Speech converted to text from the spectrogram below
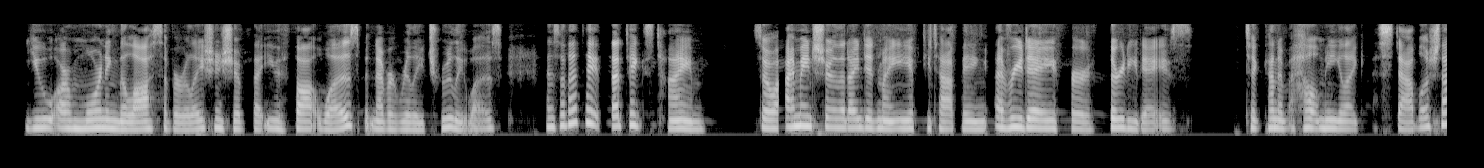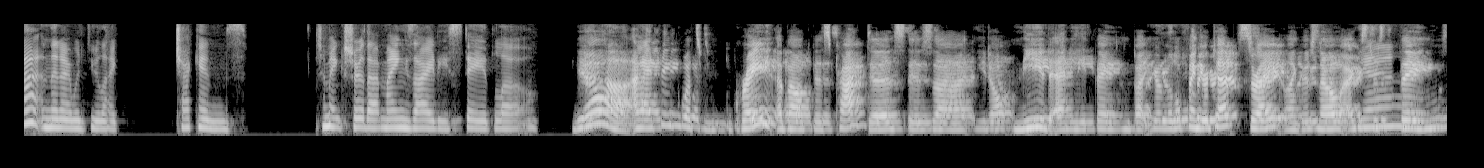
you are mourning the loss of a relationship that you thought was but never really truly was. And so that that takes time. So I made sure that I did my EFT tapping every day for 30 days to kind of help me like establish that and then I would do like check-ins to make sure that my anxiety stayed low. Yeah, and I think what's great about this practice is that you don't need anything but your little fingertips, right? Like there's no extra yeah. things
